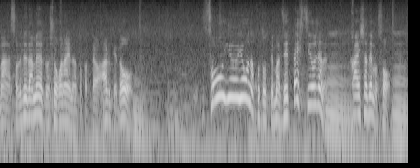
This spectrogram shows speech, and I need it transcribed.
まあそれでダメだとしょうがないなとかってはあるけど、うん。そういうようなことってまあ絶対必要じゃない、うん。会社でもそう、うん。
